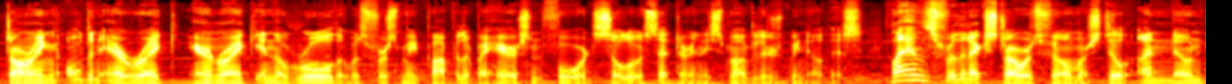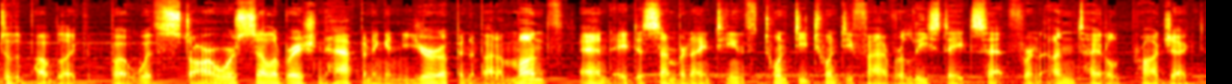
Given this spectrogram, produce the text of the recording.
Starring Alden Ehrenreich, Ehrenreich in the role that was first made popular by Harrison Ford, Solo set during the Smugglers, we know this. Plans for the next Star Wars film are still unknown to the public, but with Star Wars Celebration happening in Europe in about a month and a December 19th, 2025 release date set for an untitled project,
